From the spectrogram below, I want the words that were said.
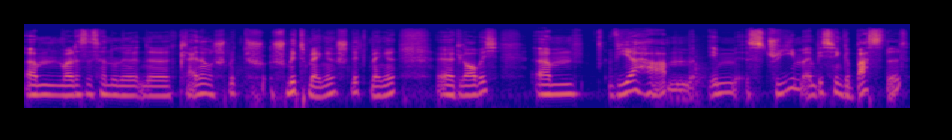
ähm, weil das ist ja nur eine, eine kleinere Schmidt, Sch- Schnittmenge, Schnittmenge, äh, glaube ich. Ähm, wir haben im Stream ein bisschen gebastelt.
